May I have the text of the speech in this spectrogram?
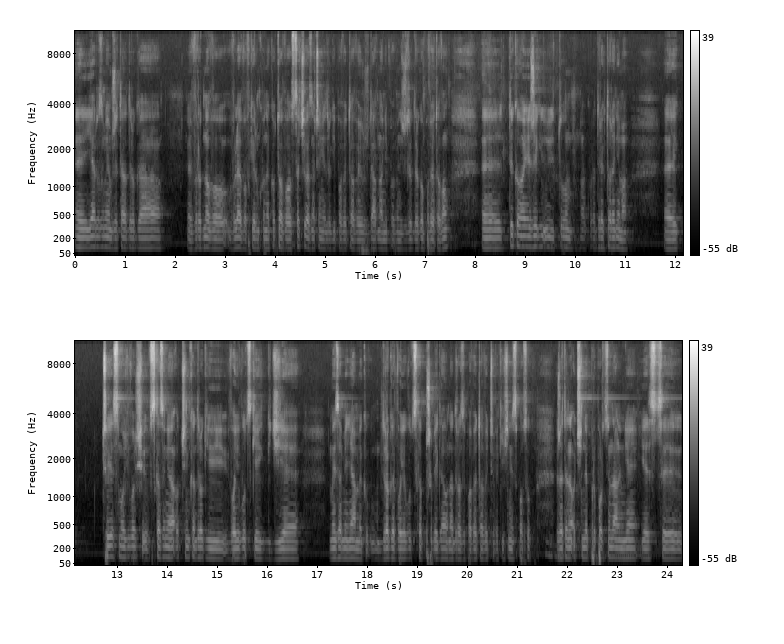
E, Ja rozumiem, że ta droga w Rodnowo w lewo w kierunku na Kotowo straciła znaczenie drogi powiatowej już dawno, nie powinien być drogą powiatową. E, Tylko jeżeli tu akurat dyrektora nie ma, e, czy jest możliwość wskazania odcinka drogi wojewódzkiej, gdzie my zamieniamy drogę wojewódzka przebiegała na drodze powiatowej, czy w jakiś inny sposób, że ten odcinek proporcjonalnie jest, y,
